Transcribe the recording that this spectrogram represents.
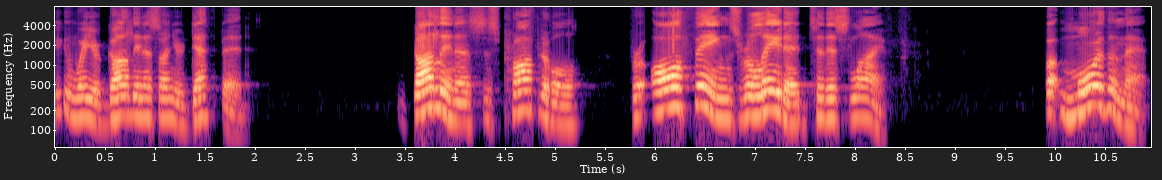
You can wear your godliness on your deathbed. Godliness is profitable for all things related to this life. But more than that,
